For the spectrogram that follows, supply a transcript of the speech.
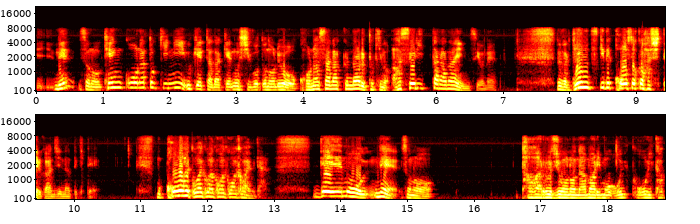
ね、その健康な時に受けただけの仕事の量をこなさなくなる時の焦りったらないんですよね。なんか原付で高速走ってる感じになってきて、もう怖い怖い怖い怖い怖い怖いみたいな。で、もうね、その、タール状の鉛も追い追いか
